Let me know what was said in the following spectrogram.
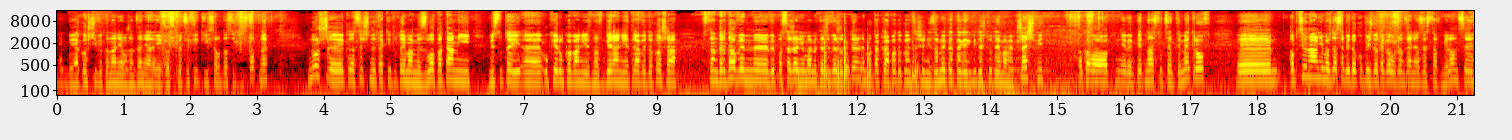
jakby jakości wykonania urządzenia, jego specyfiki są dosyć istotne. Nóż e, klasyczny taki tutaj mamy z łopatami, więc tutaj e, ukierunkowanie jest na zbieranie trawy do kosza. W standardowym wyposażeniu mamy też wyrzut tylny, bo ta klapa do końca się nie zamyka. Tak jak widać tutaj mamy prześwit, około nie wiem, 15 cm. E, Opcjonalnie można sobie dokupić do tego urządzenia zestaw mielący.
